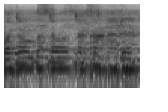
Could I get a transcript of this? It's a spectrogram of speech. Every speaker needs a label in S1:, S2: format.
S1: Koto-koto cakrana dan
